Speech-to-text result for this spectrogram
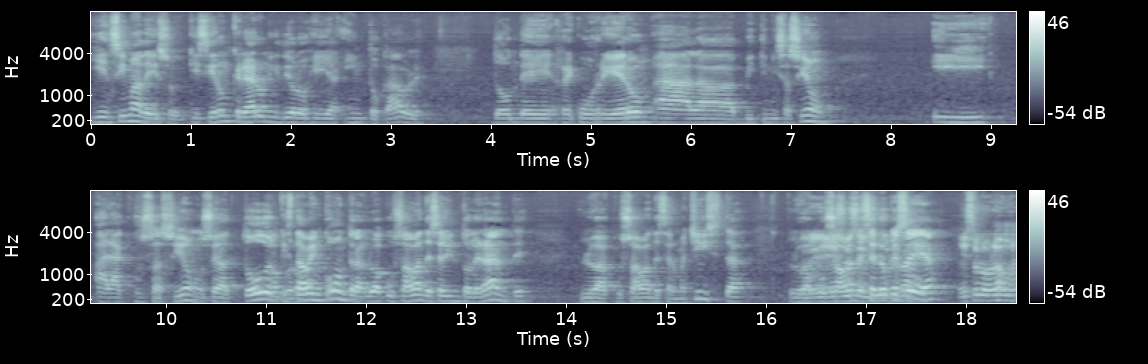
Y encima de eso, quisieron crear una ideología intocable, donde recurrieron a la victimización y a la acusación. O sea, todo el No, que estaba en contra lo acusaban de ser intolerante, lo acusaban de ser machista, lo Pero acusaban de ser lo que sea. Eso lo hablamos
